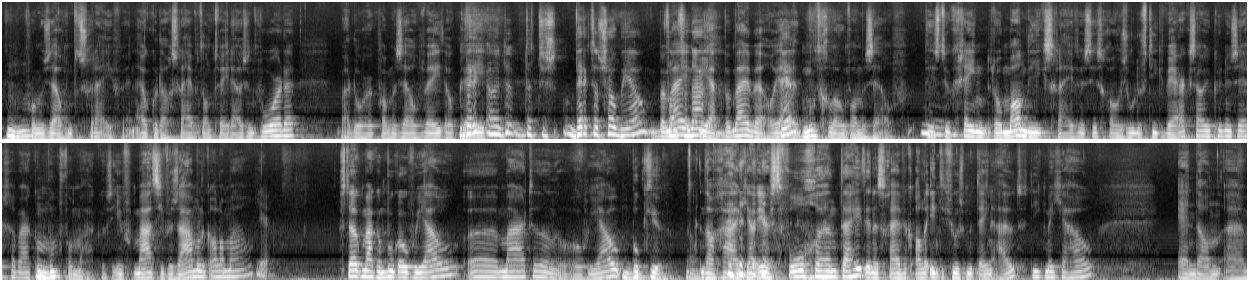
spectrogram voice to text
Mhm. voor mezelf om te schrijven. En elke dag schrijf ik dan 2000 woorden, waardoor ik van mezelf weet, oké, Werk- eh, dat- dat is, werkt dat zo bij jou? bij mij, vandaag? ja, bij mij wel. Ja, Ja? Het moet gewoon van mezelf. Het is Hmm. natuurlijk geen roman die ik schrijf, dus het is gewoon journalistiek werk, zou je kunnen zeggen, waar ik een Mhm. boek van maak. Dus informatie verzamel ik allemaal. Ja. Stel, ik maak een boek over jou, eh, Maarten, dan over jou. Een boekje. dan. Dan ga ik jou eerst volgen een tijd en dan schrijf ik alle interviews meteen uit die ik met je hou. En dan ehm,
